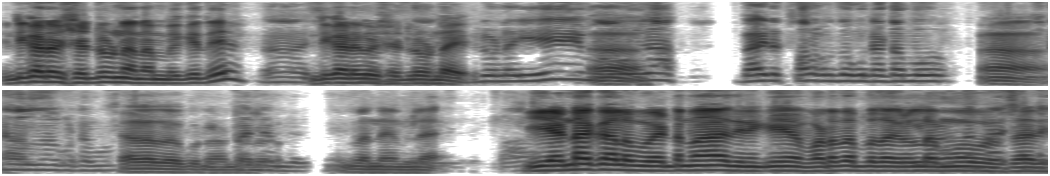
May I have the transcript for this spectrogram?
ఇంటికాడ షెడ్ ఉన్నానా మీకు ఇది? ఇంటికాడ కూడా షెడ్లు ఉన్నాయి. బయట తోకుంటాము చాలా తోకుంటాము. ఇబ్బంది ఏం లే ఈ ఎండాకాలం వెంటనా దీనికి వడదెబ్బ తగలడము ఒకసారి.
